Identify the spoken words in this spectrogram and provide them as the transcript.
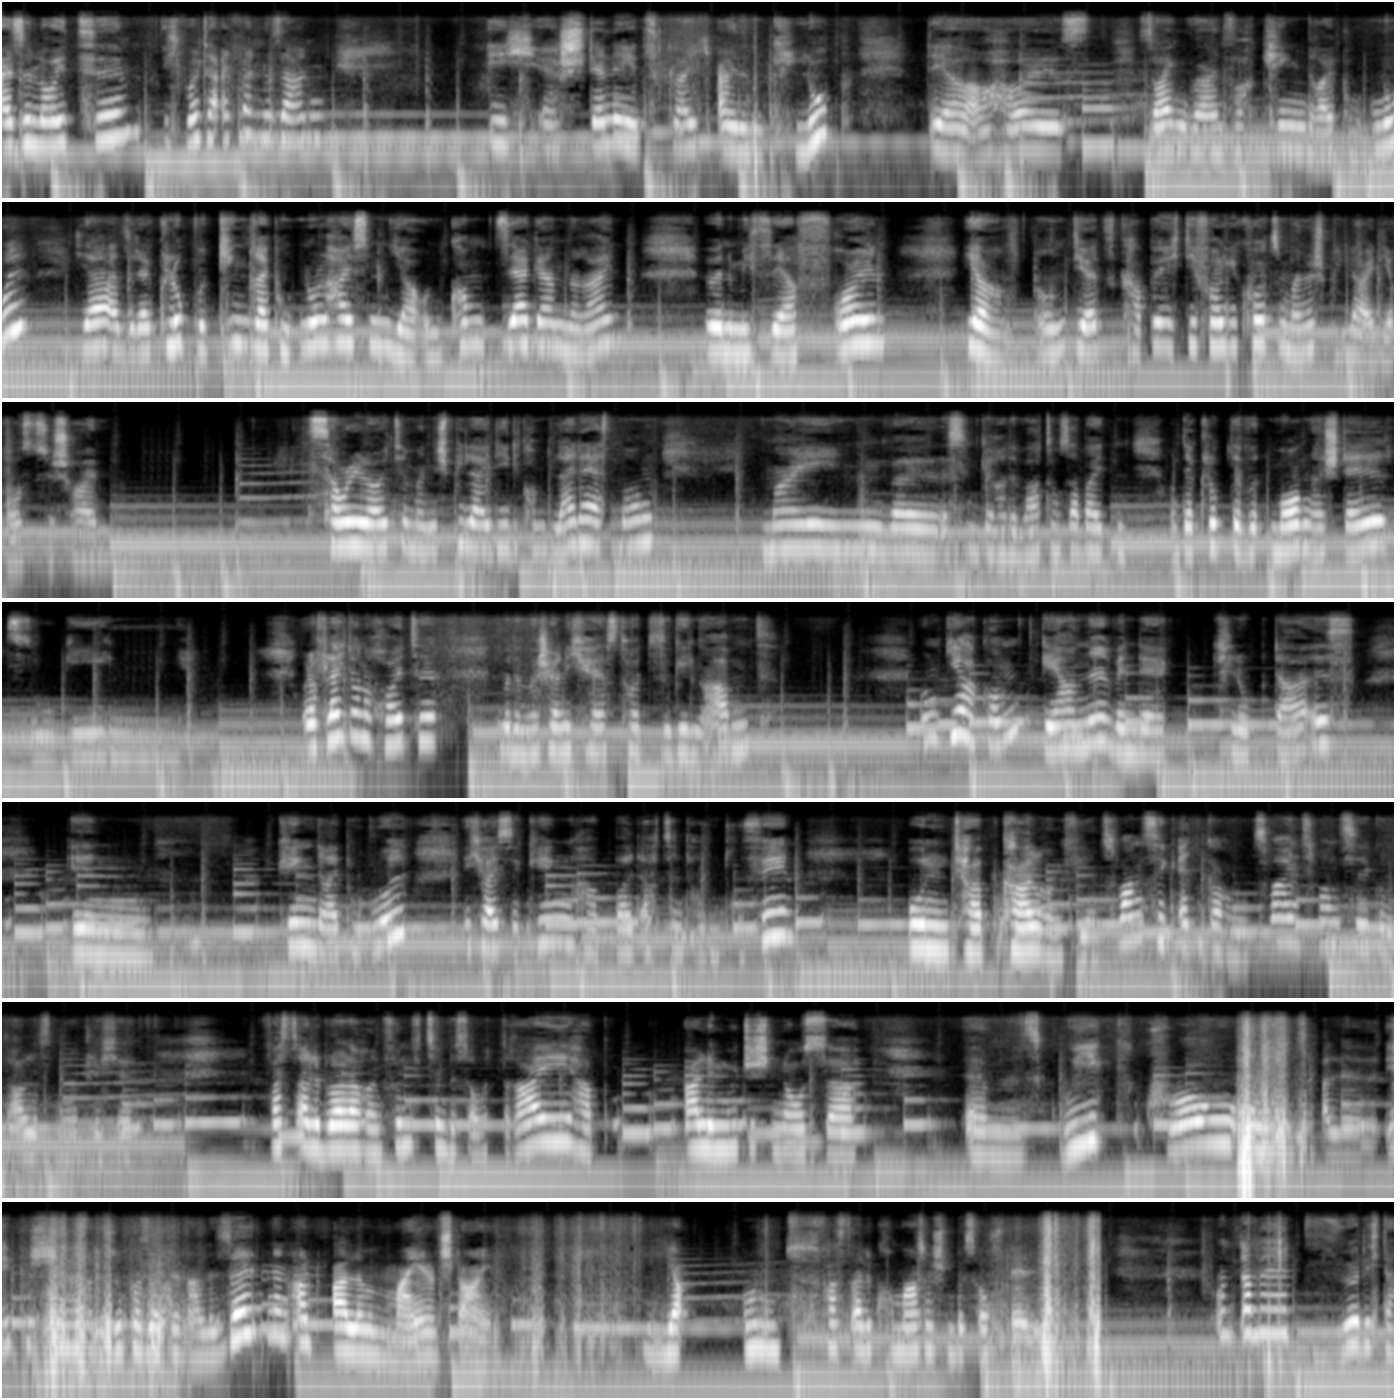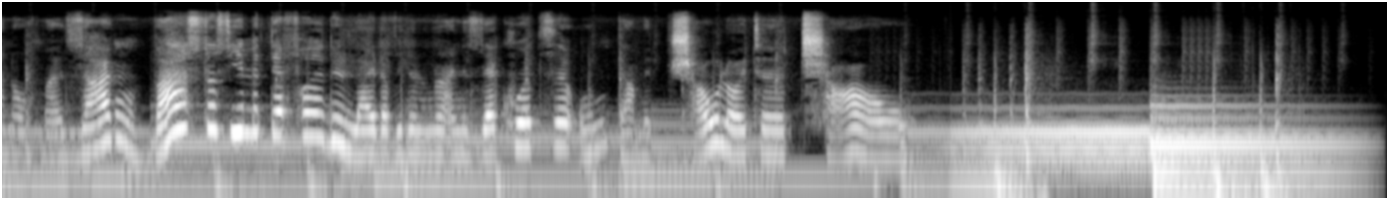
Also Leute, ich wollte einfach nur sagen, ich erstelle jetzt gleich einen Club, der heißt, sagen wir einfach King 3.0. Ja, also der Club wird King 3.0 heißen. Ja, und kommt sehr gerne rein. Würde mich sehr freuen. Ja, und jetzt kappe ich die Folge kurz, um meine Spieler-ID rauszuschreiben. Sorry Leute, meine Spieler-ID, kommt leider erst morgen. Mein, weil es sind gerade Wartungsarbeiten und der Club, der wird morgen erstellt, so gegen oder vielleicht auch noch heute, aber dann wahrscheinlich erst heute so gegen Abend. Und ja, kommt gerne, wenn der Club da ist, in King 3.0. Ich heiße King, habe bald 18.000 Trophäen und habe Karl Rang 24, Edgar Rang 22 und alles Mögliche. Fast alle Brawler Rang 15 bis auf 3, habe alle mythischen außer ähm, Squeak, Crow und alle epischen, alle super seltenen, alle seltenen und alle Meilenstein. Ja, und fast alle chromatischen bis auf 11. Und damit würde ich dann auch mal sagen, war es das hier mit der Folge. Leider wieder nur eine sehr kurze. Und damit ciao Leute, ciao.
